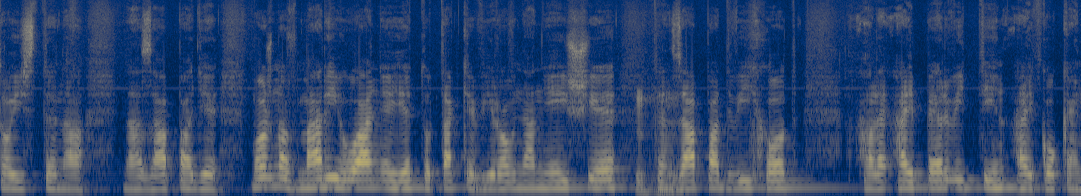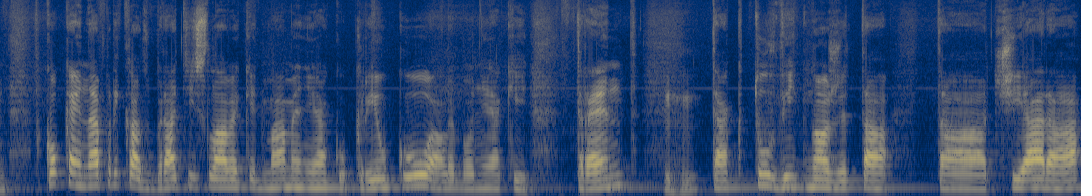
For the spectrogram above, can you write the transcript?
to isté na, na západe. Možno v marihuane je to také vyrovnanejšie, ten západ-východ, ale aj pervitín, aj kokain. V kokain napríklad v Bratislave, keď máme nejakú krivku alebo nejaký trend, tak tu vidno, že tá, tá čiara e,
